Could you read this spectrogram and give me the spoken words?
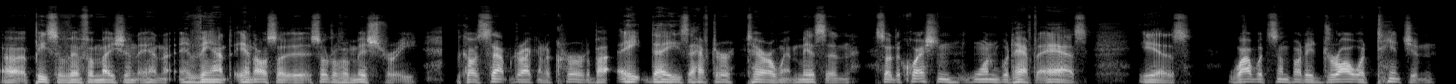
uh, piece of information and event, and also uh, sort of a mystery because Snapdragon occurred about eight days after Tara went missing. So the question one would have to ask is why would somebody draw attention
